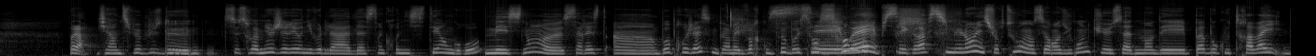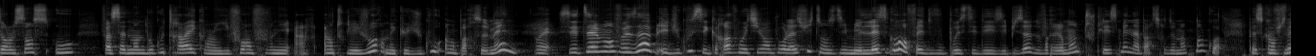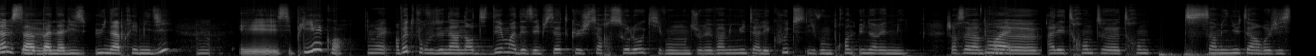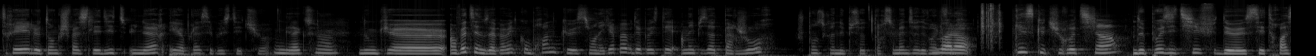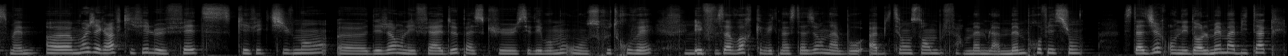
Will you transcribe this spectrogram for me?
Voilà, qu'il y ait un petit peu plus de... Mm. Ce soit mieux géré au niveau de la, de la synchronicité, en gros. Mais sinon, euh, ça reste un beau projet. Ça nous permet de voir qu'on peut bosser ensemble. Ouais, et puis c'est grave stimulant et surtout on s'est rendu compte que ça demandait pas beaucoup de travail dans le sens où, enfin ça demande beaucoup de travail quand il faut en fournir un, un tous les jours, mais que du coup un par semaine, Ouais. c'est tellement faisable et du coup c'est grave motivant pour la suite. On se dit mais let's go en fait, vous postez des épisodes vraiment toutes les semaines à partir de maintenant quoi, parce qu'en qu'en final fait, ça euh, banalise une après-midi Mm. Et c'est plié quoi. Ouais. En fait, pour vous donner un ordre d'idée, moi, des épisodes que je sors solo qui vont durer 20 minutes à l'écoute, ils vont me prendre une heure et demie. Genre, ça va me prendre, Ouais. euh, allez, 30, euh, 35 minutes à enregistrer, le temps que je fasse l'édit, une heure, et hop là, c'est posté, tu vois. Exactement. Donc, euh, en fait, ça nous a permis de comprendre que si on est capable de poster un épisode par jour, je pense qu'un épisode par semaine, ça devrait le faire. Qu'est-ce que tu retiens de positif de ces trois semaines? Euh, moi, j'ai grave kiffé le fait qu'effectivement, euh, déjà, on les fait à deux parce que c'est des moments où on se retrouvait. Mm. Et il faut savoir qu'avec Nastasia, on a beau habiter ensemble, faire même la même profession. C'est-à-dire, on est dans le même habitacle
